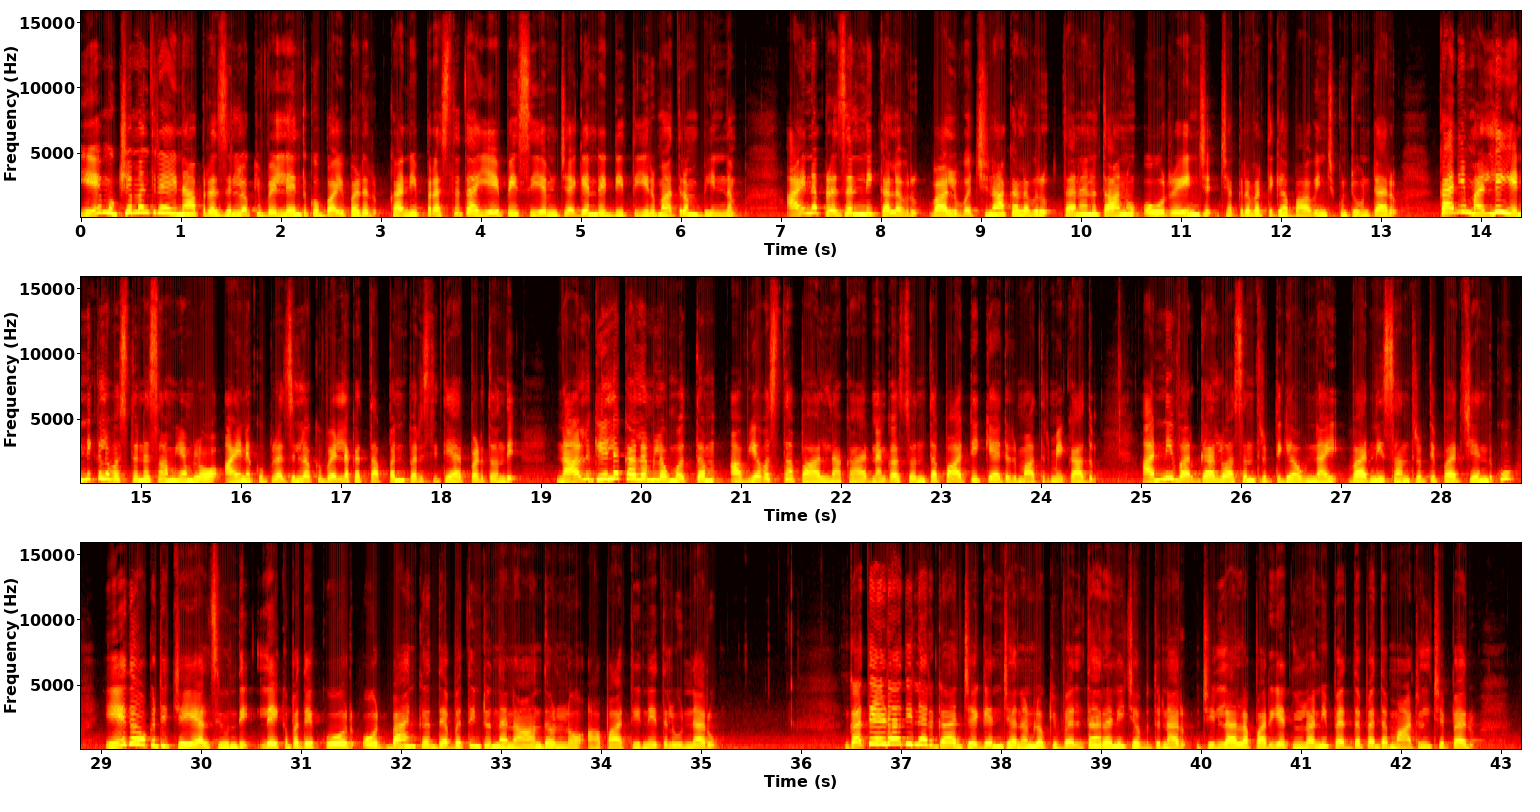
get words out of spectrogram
ఏ ముఖ్యమంత్రి అయినా ప్రజల్లోకి వెళ్ళేందుకు భయపడరు. కానీ ప్రస్తుత ఏపీ సీఎం జగన్ రెడ్డి తీరు మాత్రం భిన్నం. ఆయన ప్రజల్ని కలవరు వాళ్ళు వచ్చినా కలవరు. తనను తాను ఓ రేంజ్ చక్రవర్తిగా భావించుకుంటూ ఉంటారు. కానీ మళ్ళీ ఎన్నికలు వస్తున్న సమయంలో ఆయనకు ప్రజల్లోకి వెళ్ళక తప్పని పరిస్థితి ఏర్పడుతోంది. నాలుగేళ్ళ కాలంలో మొత్తం అవ్యవస్థ పాలన కారణంగా సొంత పార్టీ క్యాడర్ మాత్రమే కాదు అన్ని వర్గాలు అసంతృప్తిగా ఉన్నాయి. వారిని సంతృప్తి పరిచేందుకు ఏదో ఒకటి చేయాల్సి ఉంది. లేకపోతే కోర్ ఓట్ బ్యాంక్ దెబ్బతింటుందన్న ఆందోళనలో ఆ పార్టీ నేతలు ఉన్నారు. గతేడాదిన్నరగా జగన్ జనంలోకి వెళ్తారని చెబుతున్నారు. జిల్లాల పర్యటనలోని పెద్ద పెద్ద మాటలు చెప్పారు.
